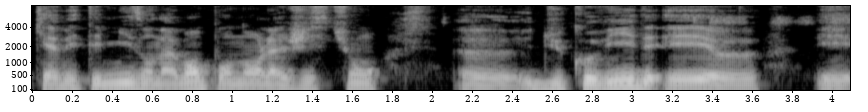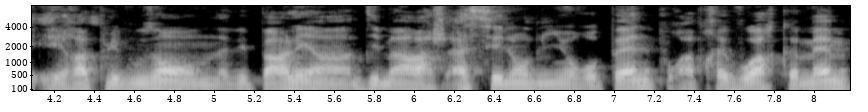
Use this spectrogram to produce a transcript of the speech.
qui avait été mise en avant pendant la gestion euh, du Covid. Euh, et, rappelez-vous-en, on avait parlé un démarrage assez lent de l'Union européenne pour après voir quand même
